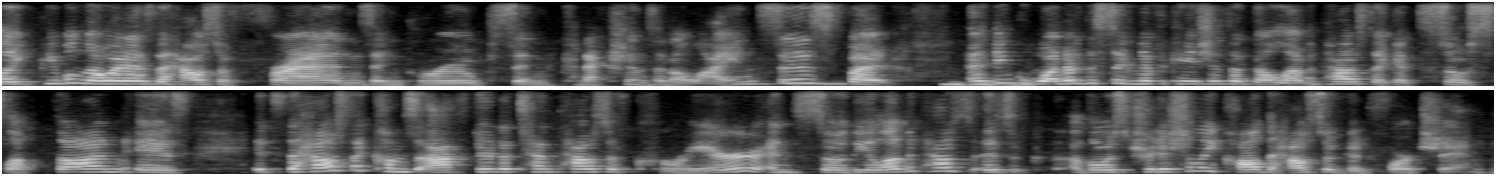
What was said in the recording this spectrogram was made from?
like people know it as the house of friends and groups and connections and alliances mm-hmm. but mm-hmm. i think mm-hmm. one of the significations of the 11th house that gets so slept on is it's the house that comes after the 10th house of career and so the 11th house is although it's traditionally called the house of good fortune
